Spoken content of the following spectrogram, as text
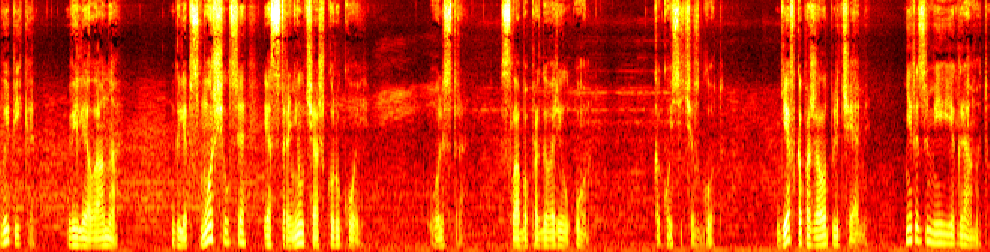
«Выпей-ка», — велела она. Глеб сморщился и отстранил чашку рукой. «Ольстра», — слабо проговорил он. «Какой сейчас год?» Девка пожала плечами. «Не разумею я грамоту,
